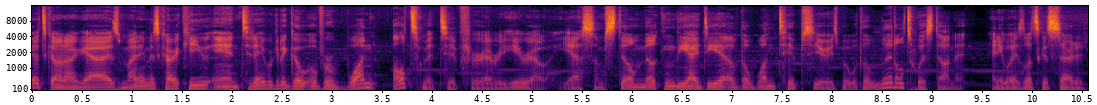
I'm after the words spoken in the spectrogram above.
Hey, what's going on guys? My name is KarQ and today we're going to go over one ultimate tip for every hero. Yes, I'm still milking the idea of the one tip series, but with a little twist on it. Anyways, let's get started.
